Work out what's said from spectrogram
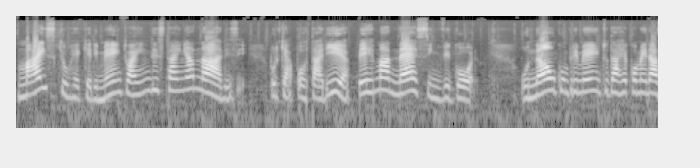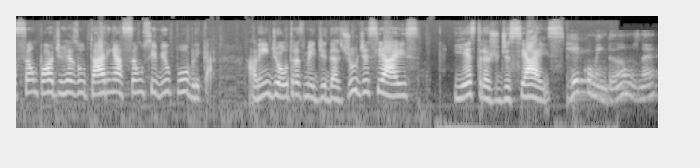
mas que o requerimento ainda está em análise, porque a portaria permanece em vigor. O não cumprimento da recomendação pode resultar em ação civil pública, além de outras medidas judiciais e extrajudiciais. Recomendamos né,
